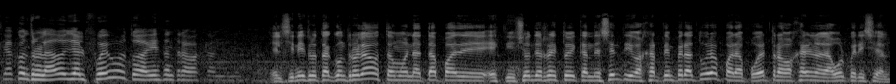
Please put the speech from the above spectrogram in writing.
¿Se ha controlado ya el fuego o todavía están trabajando en eso? El siniestro está controlado, estamos en la etapa de extinción del resto de incandescente y bajar temperatura para poder trabajar en la labor pericial.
